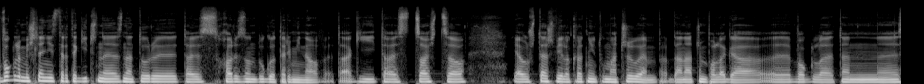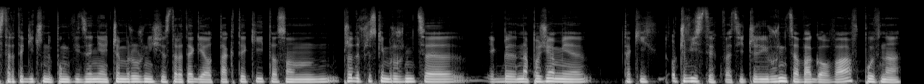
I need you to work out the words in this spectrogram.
w ogóle myślenie strategiczne z natury to jest horyzont długoterminowy, tak, i to jest coś, co ja już też wielokrotnie tłumaczyłem, prawda, na czym polega e, w ogóle ten strategiczny punkt widzenia i czym różni się strategia od taktyki, to są przede wszystkim różnice jakby na poziomie takich oczywistych kwestii, czyli różnica wagowa, wpływ na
